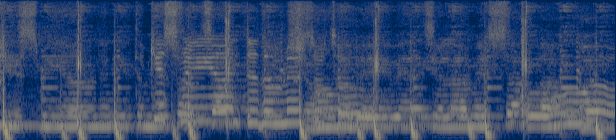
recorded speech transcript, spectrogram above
Kiss me underneath kiss me under the mistletoe me so. Oh,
